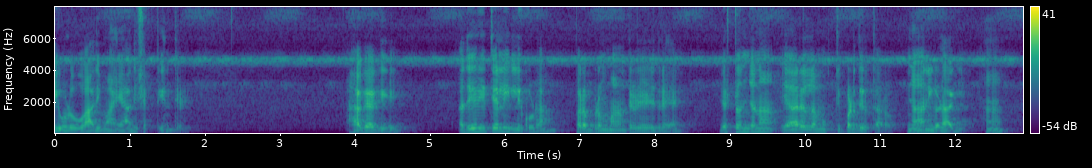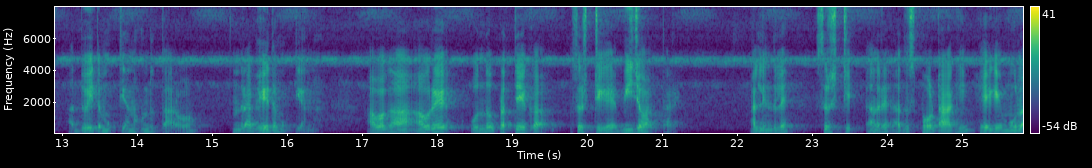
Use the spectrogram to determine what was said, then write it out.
ಇವಳು, ಆದಿಮಾಯ, ಆದಿಶಕ್ತಿ ಅಂತೇಳಿ. ಹಾಗಾಗಿ ಅದೇ ರೀತಿಯಲ್ಲಿ ಇಲ್ಲಿ ಕೂಡ ಪರಬ್ರಹ್ಮ ಅಂತೇಳಿ ಹೇಳಿದರೆ ಎಷ್ಟೊಂದು ಜನ ಯಾರೆಲ್ಲ ಮುಕ್ತಿ ಪಡೆದಿರ್ತಾರೋ, ಜ್ಞಾನಿಗಳಾಗಿ ಅದ್ವೈತ ಮುಕ್ತಿಯನ್ನು ಹೊಂದುತ್ತಾರೋ, ಅಂದರೆ ಅಭೇದ ಮುಕ್ತಿಯನ್ನು ಆವಾಗ ಅವರೇ ಒಂದು ಪ್ರತ್ಯೇಕ ಸೃಷ್ಟಿಗೆ ಬೀಜವಾಗ್ತಾರೆ. ಅಲ್ಲಿಂದಲೇ ಸೃಷ್ಟಿ, ಅಂದರೆ ಅದು ಸ್ಫೋಟ ಆಗಿ ಹೇಗೆ ಮೂಲ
